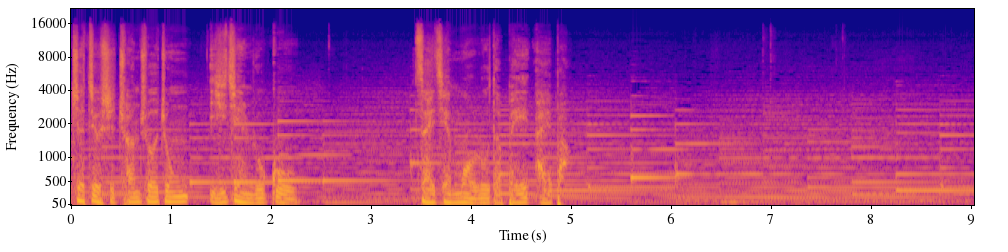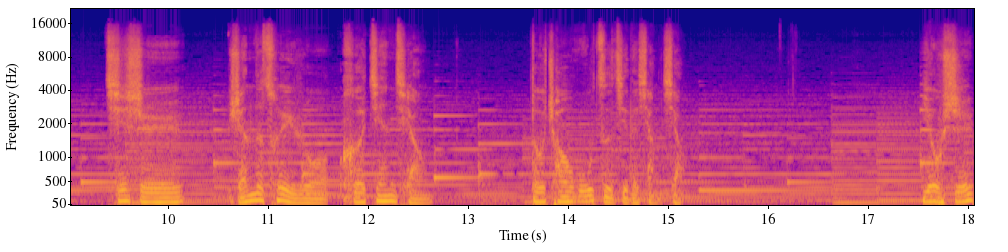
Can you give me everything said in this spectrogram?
这就是传说中一见如故、再见陌路的悲哀吧。其实，人的脆弱和坚强，都超乎自己的想象。有时，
